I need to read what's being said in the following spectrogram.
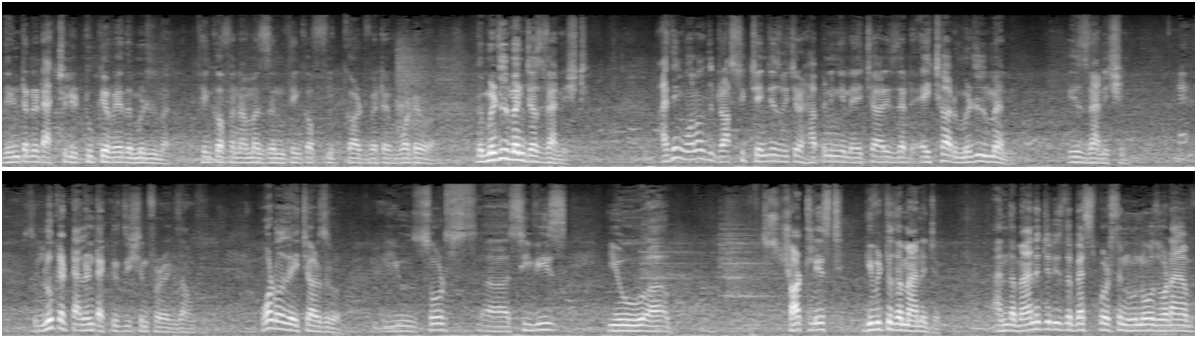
the internet actually took away the middleman. Think of an Amazon, think of Flipkart, whatever, whatever. The middleman just vanished. I think one of the drastic changes which are happening in HR is that HR middleman is vanishing. Okay. So look at talent acquisition, for example. What was HR's role? You source uh, CVs, you uh, shortlist, give it to the manager. And the manager is the best person who knows what I am,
